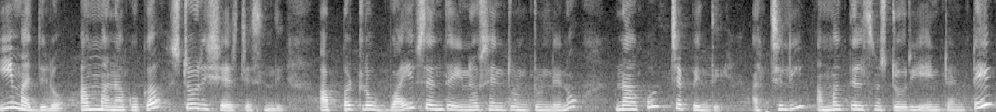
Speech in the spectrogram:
ఈ మధ్యలో అమ్మ నాకు ఒక స్టోరీ షేర్ చేసింది. అప్పట్లో వైఫ్స్ ఎంత ఇన్నోసెంట్ ఉంటుండేనో నాకు చెప్పింది. యాక్చువల్లీ అమ్మకి తెలిసిన స్టోరీ ఏంటంటే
